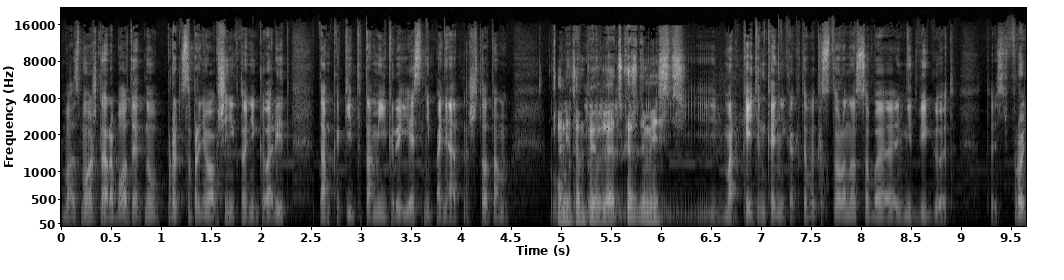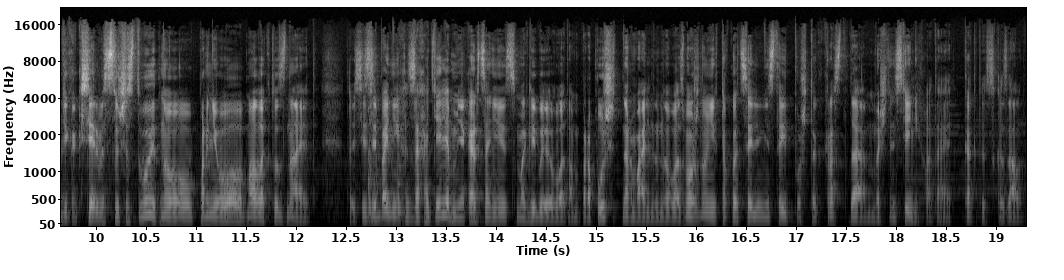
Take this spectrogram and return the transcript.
Возможно, работает, но просто про него вообще никто не говорит. Там какие-то там игры есть, непонятно, что там. Они там и- появляются каждый месяц? И, маркетинг они как-то в эту сторону особо не двигают. То есть вроде как сервис существует, но про него мало кто знает. То есть если бы они захотели, мне кажется, они смогли бы его там пропушить нормально, но, возможно, у них такой цели не стоит, потому что как раз да, мощностей не хватает, как ты сказал.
